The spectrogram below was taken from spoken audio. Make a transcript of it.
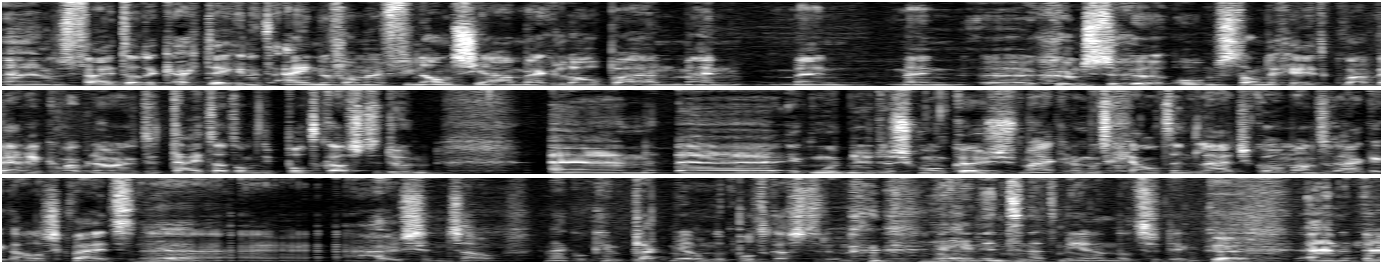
En het feit dat ik echt tegen het einde van mijn financiën aan ben gelopen. En mijn, mijn, mijn eh, gunstige omstandigheden qua werken, waardoor ik de tijd had om die podcast te doen. En eh, ik moet nu dus gewoon keuzes maken. Er moet geld in het laadje komen, anders raak ik alles kwijt. Eh, huis en zo. Dan heb ik ook geen plek meer om de podcast te doen. En geen internet meer en dat soort dingen. En eh,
